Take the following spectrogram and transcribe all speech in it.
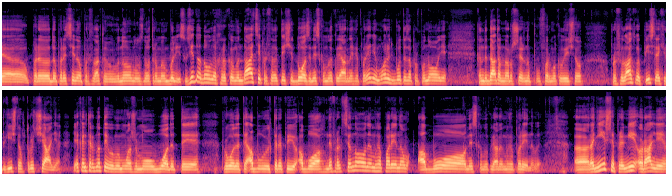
е, передопераційну профілактику венозного тромбоемболізму? Згідно оновлених рекомендацій, профілактичні дози низькомолекулярних гепаринів можуть бути запропоновані кандидатам на розширену фармакологічну профілактику після хірургічного втручання. Як альтернативу ми можемо вводити проводити або терапію або нефракціонованим гепарином, або низькомолекулярними гепаринами. Е, Раніше прямі оральні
